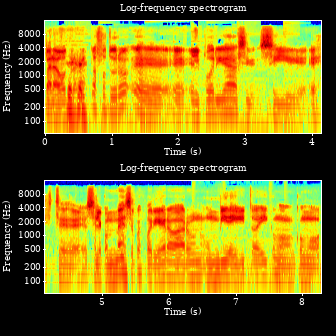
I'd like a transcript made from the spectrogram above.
para otro evento a futuro, eh, eh, él podría, si, si este, se le convence, pues podría grabar un, un videíto ahí como, como,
